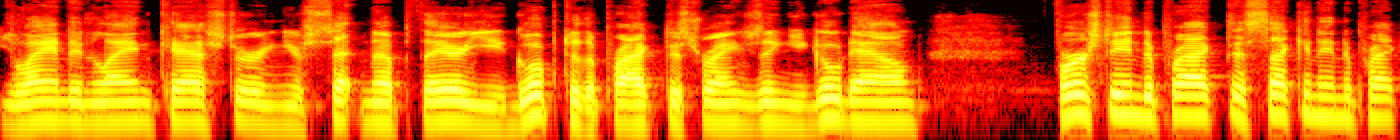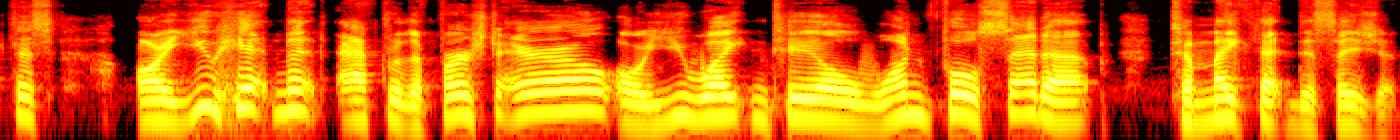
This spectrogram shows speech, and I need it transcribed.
you land in lancaster and you're setting up there. You go up to the practice range then you go down first into practice second into practice. Are you hitting it after the first arrow or you wait until one full setup to make that decision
